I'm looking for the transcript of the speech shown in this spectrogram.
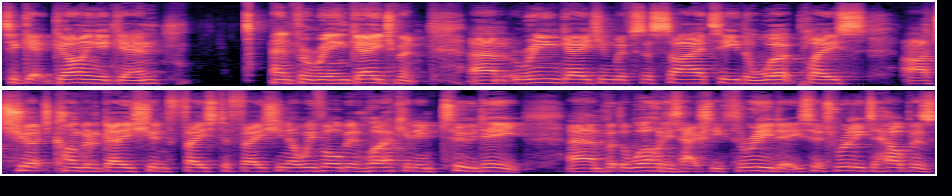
to get going again and for re engagement, um, re engaging with society, the workplace, our church congregation face to face. You know, we've all been working in 2D, um, but the world is actually 3D. So it's really to help us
